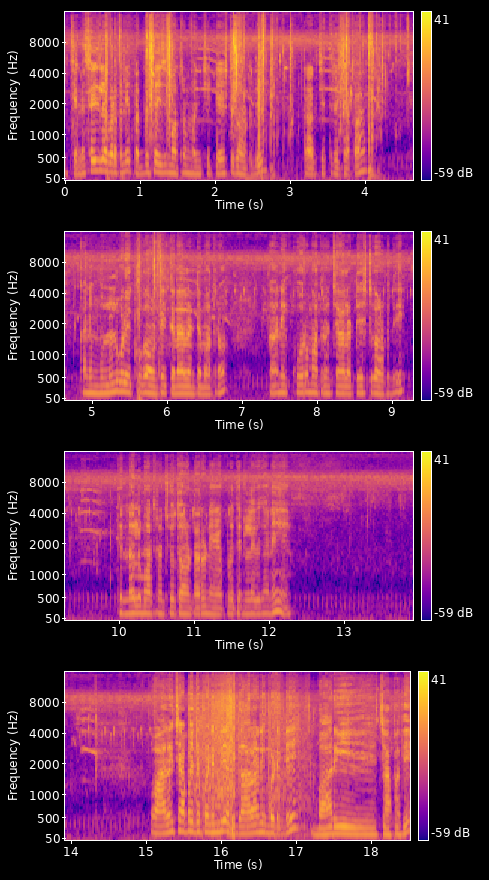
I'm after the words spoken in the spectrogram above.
ఈ చిన్న సైజులో పడుతున్నాయి. పెద్ద సైజు మాత్రం మంచి టేస్ట్గా ఉంటుంది. కాకచిత్రే చేప. కానీ ముళ్ళులు కూడా ఎక్కువగా ఉంటాయి తినాలంటే మాత్రం. కానీ కూర మాత్రం చాలా టేస్ట్గా ఉంటుంది. తిన్నోళ్ళు మాత్రం చూతూ ఉంటారు. నేను ఎప్పుడు తినలేదు కానీ. వాళ్ళకి చేప అయితే పడింది అది గాలానికి పడింది. భారీ చేపది.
